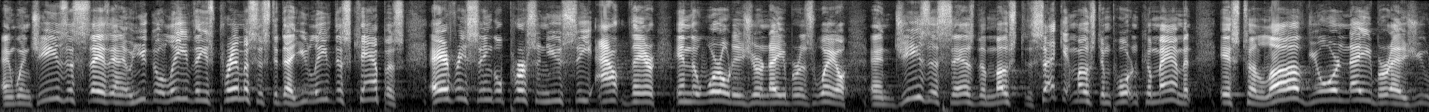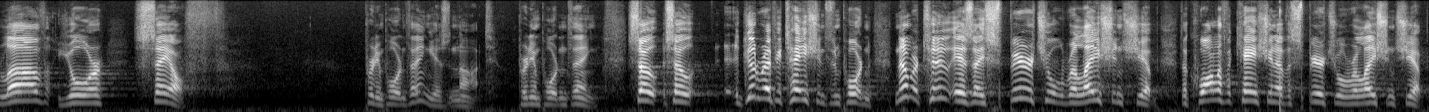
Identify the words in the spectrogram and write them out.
And when Jesus says, and when you go leave these premises today, you leave this campus, every single person you see out there in the world is your neighbor as well. And Jesus says the most the second most important commandment is to love your neighbor as you love yourself. Pretty important thing, is not? Pretty important thing. So, so good reputation is important. Number two is a spiritual relationship, the qualification of a spiritual relationship.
